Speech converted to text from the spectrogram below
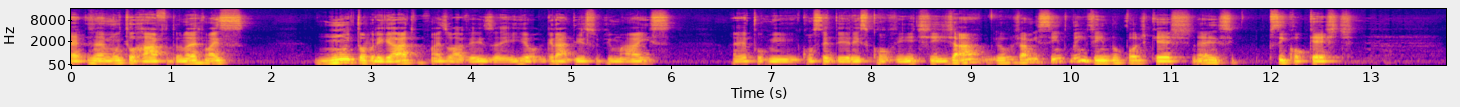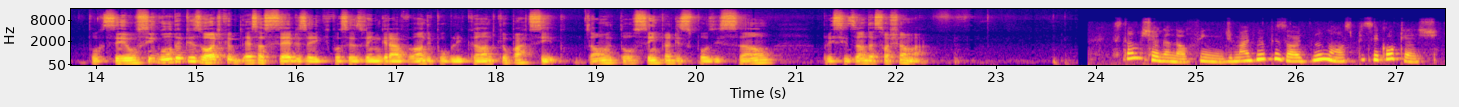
É, é, muito rápido, né? Mas muito obrigado mais uma vez aí. Eu agradeço demais é, por me conceder esse convite e já eu já me sinto bem-vindo no podcast, né? Esse Psicocast, por ser o segundo episódio dessas séries aí que vocês vêm gravando e publicando que eu participo. Então eu estou sempre à disposição, precisando é só chamar. Estamos chegando ao fim de mais um episódio do nosso Psicocast.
